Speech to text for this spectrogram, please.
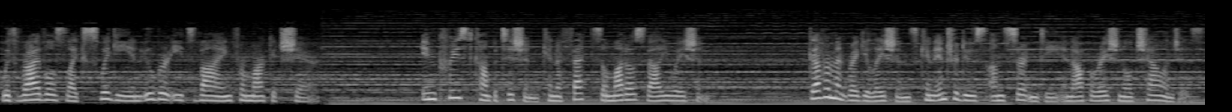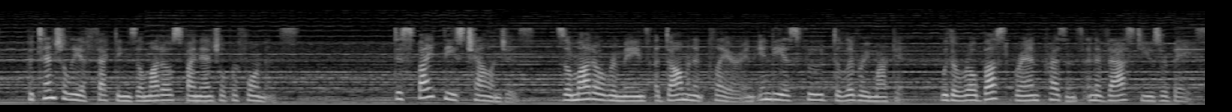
with rivals like Swiggy and Uber Eats vying for market share. Increased competition can affect Zomato's valuation. Government regulations can introduce uncertainty and operational challenges, potentially affecting Zomato's financial performance. Despite these challenges, Zomato remains a dominant player in India's food delivery market with a robust brand presence and a vast user base.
